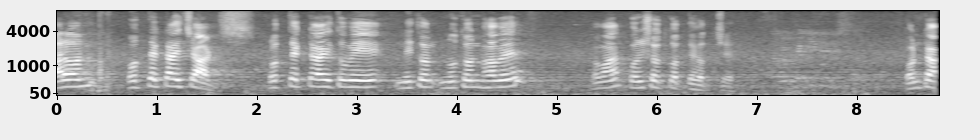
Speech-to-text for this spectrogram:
কারণ প্রত্যেকটাই চার্জ প্রত্যেকটাই তুমি নূতন, নূতনভাবে তোমার পরিশোধ করতে হচ্ছে। কোনটা?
